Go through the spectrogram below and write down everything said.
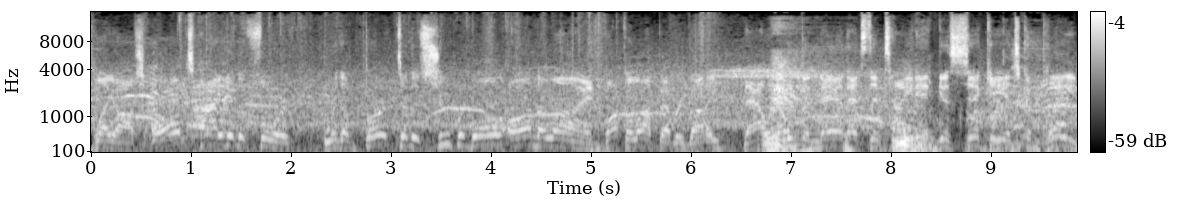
playoffs. All tied in the fourth with a berth to the Super Bowl on the line. Buckle up, everybody. Now an open man. That's the tight end Gesicki. It's complete.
